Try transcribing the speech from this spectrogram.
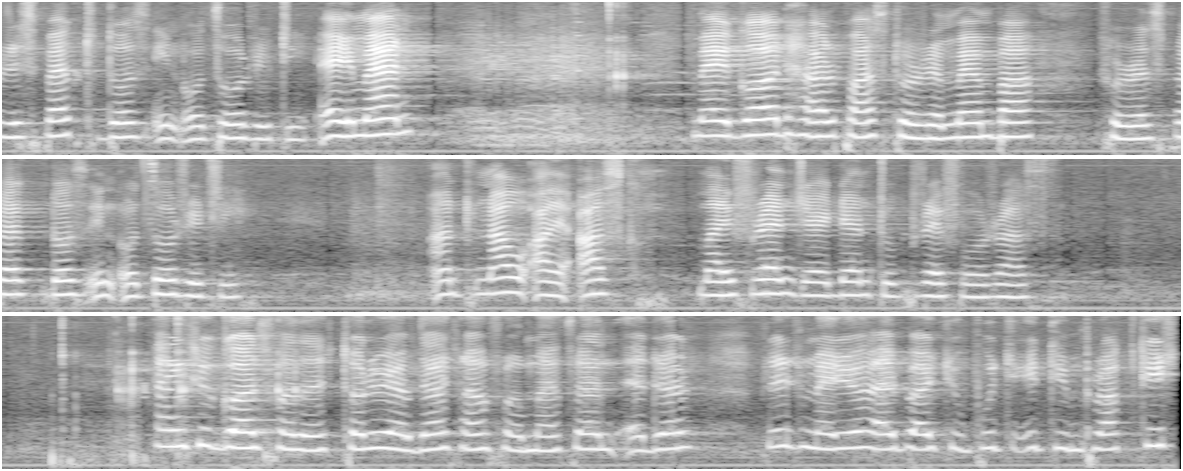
respect those in authority. Amen. May God help us to remember to respect those in authority. And now I ask my friend Jaden to pray for us. Thank you, God, for the story of that from my friend Eden. Please may you help us to put it in practice.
